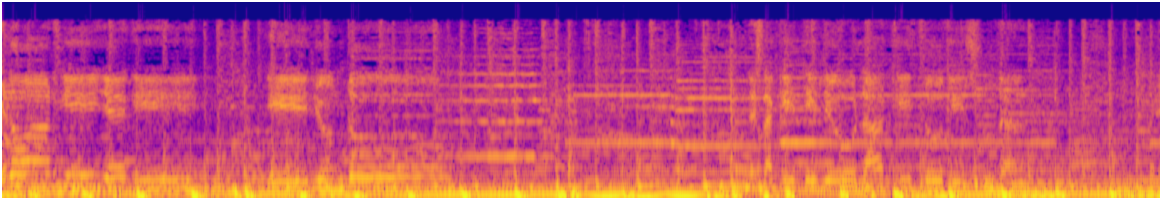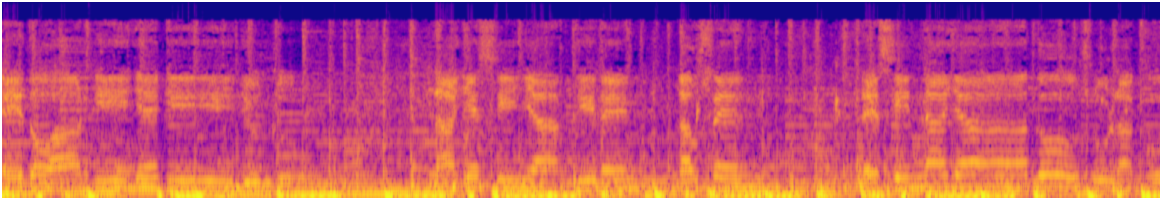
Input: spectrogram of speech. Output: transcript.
Edo argilegi ilundu zakitilun argitu dizudan. Edo argi egin du. Nahi ezinak diren gauzen Ezin naia dozulako.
